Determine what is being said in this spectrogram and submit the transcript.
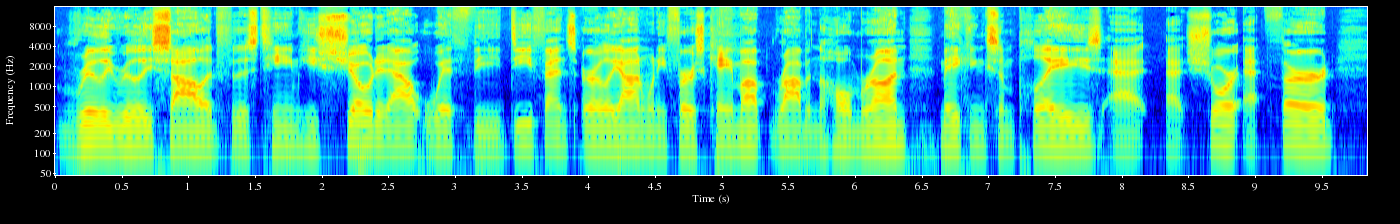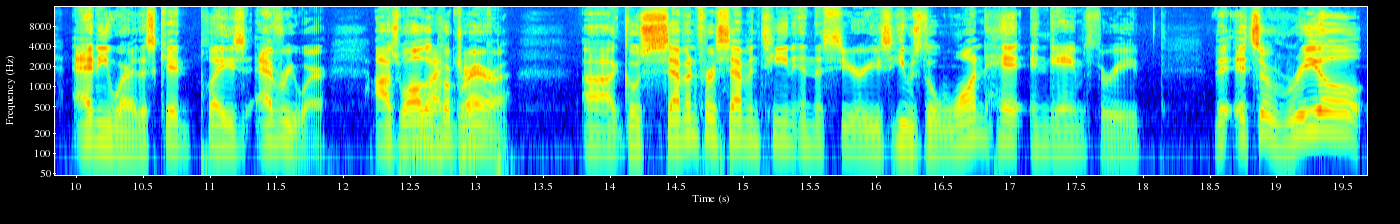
really, really solid for this team. He showed it out with the defense early on when he first came up, robbing the home run, making some plays at, at short, at third, anywhere. This kid plays everywhere. Oswaldo. Cabrera uh, goes seven for 17 in the series. He was the one hit in Game Three. It's a real,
